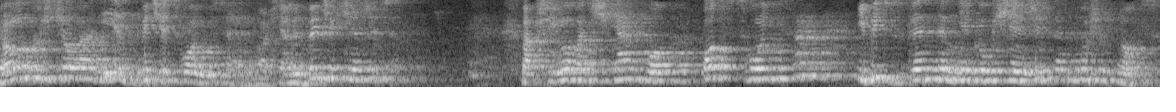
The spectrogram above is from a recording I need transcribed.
Rolą Kościoła nie jest bycie słońcem właśnie, ale bycie księżycem. Ma przyjmować światło od słońca i być względem niego księżycem pośród nocy.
